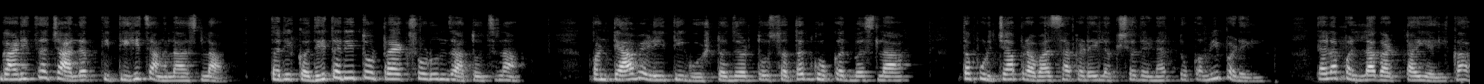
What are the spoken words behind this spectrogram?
गाडीचा चालक कितीही चांगला असला तरी कधीतरी तो ट्रॅक सोडून जातोच ना. पण त्यावेळी ती गोष्ट जर तो सतत घोकत बसला तर पुढच्या प्रवासाकडे लक्ष देण्यात तो कमी पडेल. त्याला पल्ला गाठता येईल का?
